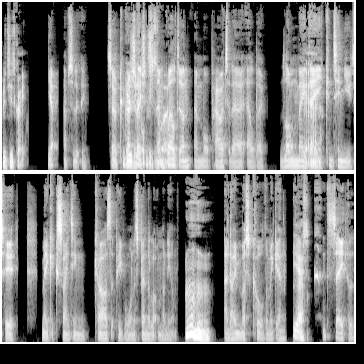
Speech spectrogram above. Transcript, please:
which is great. Yep, absolutely. So congratulations to them. Well done, and more power to their elbow. Long may they continue to make exciting cars that people want to spend a lot of money on. hmm And I must call them again Yes. and say hello.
